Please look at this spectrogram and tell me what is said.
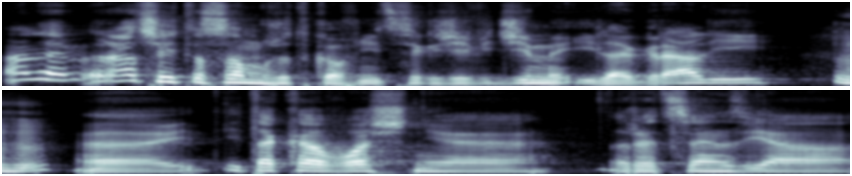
ale raczej to są użytkownicy, gdzie widzimy ile grali mhm. E, i taka właśnie recenzja,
